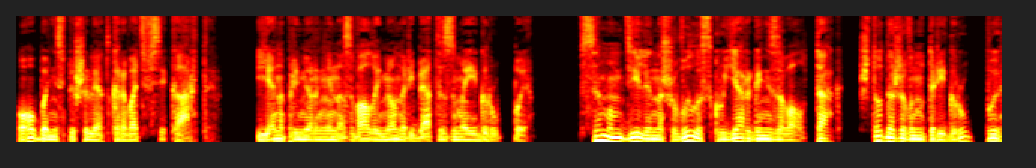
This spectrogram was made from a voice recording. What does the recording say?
Оба не спешили открывать все карты. Я, например, не назвал имен ребят из моей группы. В самом деле нашу вылазку я организовал так, что даже внутри группы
